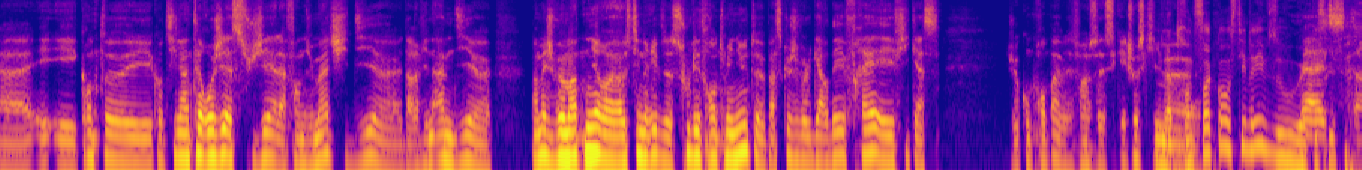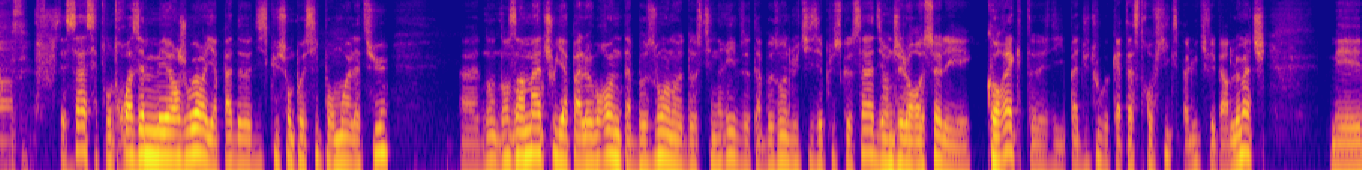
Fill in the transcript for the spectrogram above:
Euh, et, quand, euh, quand il est interrogé à ce sujet à la fin du match, il dit, Darwin Ham dit Non, mais je veux maintenir Austin Reeves sous les 30 minutes parce que je veux le garder frais et efficace. Je comprends pas. Enfin, c'est quelque chose qui. Il a 35 ans, Austin Reeves ou... Bah, c'est ça, c'est ton troisième meilleur joueur. Il n'y a pas de discussion possible pour moi là-dessus. Euh, dans, un match où il n'y a pas LeBron, tu as besoin d'Austin Reeves, tu as besoin de l'utiliser plus que ça. D'Angelo Russell est correct, je dis pas du tout catastrophique, c'est pas lui qui fait perdre le match. Mais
